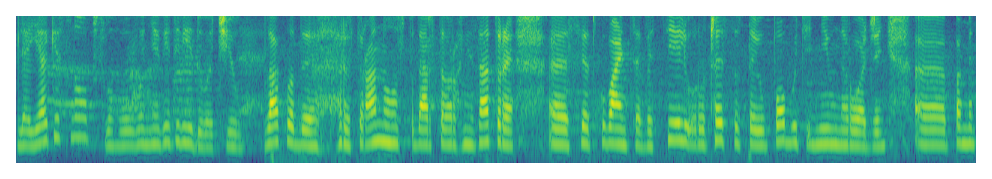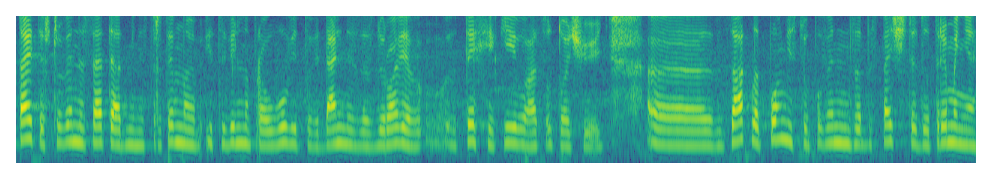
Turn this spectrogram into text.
для якісного обслуговування відвідувачів. Заклади ресторанного господарства, організатори е, святкувань це весіль, урочистостей у побуті днів народжень. Е, Пам'ятайте, що ви несете адміністративну і цивільно-правову відповідальність за здоров'я тих, які вас оточують. Е, Заклад повністю повинен забезпечити дотримання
